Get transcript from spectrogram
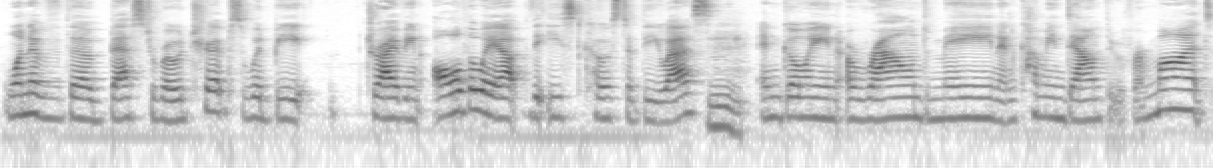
one of the best road trips would be driving all the way up the east coast of the US and going around Maine and coming down through Vermont.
